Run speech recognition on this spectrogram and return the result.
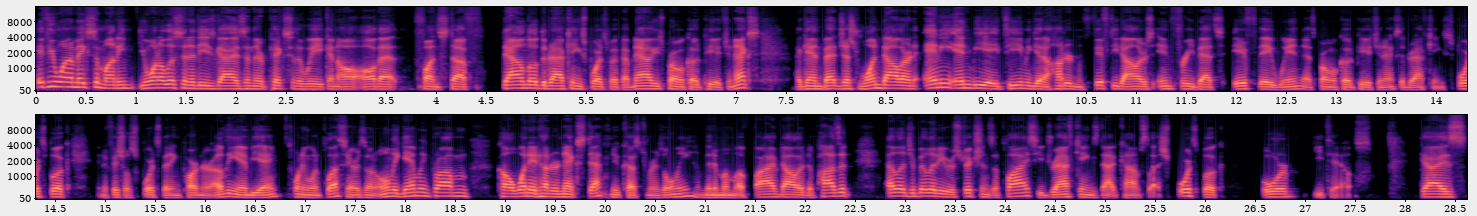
if you want to make some money, you want to listen to these guys and their picks of the week and all, all that fun stuff, download the DraftKings Sportsbook app now. Use promo code PHNX. Again, bet just $1 on any NBA team and get $150 in free bets if they win. That's promo code PHNX at DraftKings Sportsbook, an official sports betting partner of the NBA. 21 plus, Arizona only gambling problem. Call 1 800 NEXT STEP. New customers only. A minimum of $5 deposit. Eligibility restrictions apply. See DraftKings.com slash sportsbook for details. Guys,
